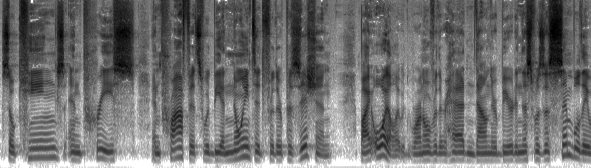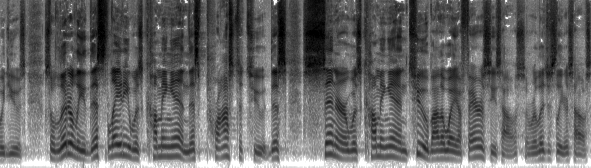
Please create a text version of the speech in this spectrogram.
So, kings and priests and prophets would be anointed for their position by oil. It would run over their head and down their beard, and this was a symbol they would use. So, literally, this lady was coming in, this prostitute, this sinner was coming in to, by the way, a Pharisee's house, a religious leader's house.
